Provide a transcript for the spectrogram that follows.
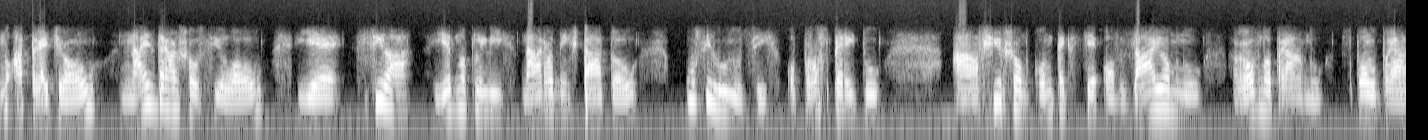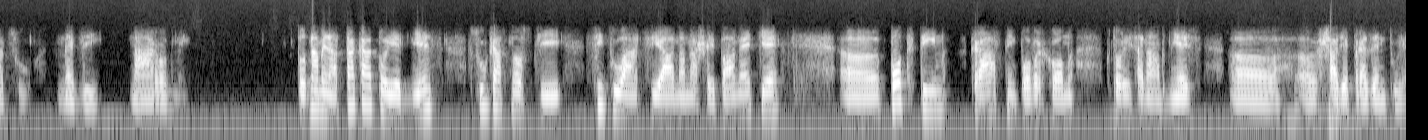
No a treťou, najzdravšou silou je sila jednotlivých národných štátov, usilujúcich o prosperitu a v širšom kontexte o vzájomnú rovnoprávnu spoluprácu medzi národmi. To znamená, takáto je dnes v súčasnosti situácia na našej planéte e, pod tým krásnym povrchom, ktorý sa nám dnes e, e všade prezentuje.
